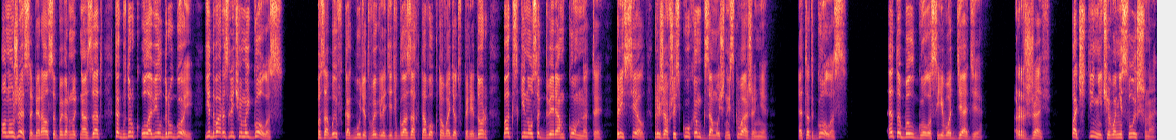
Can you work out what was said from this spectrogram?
Он уже собирался повернуть назад, как вдруг уловил другой, едва различимый голос. Позабыв, как будет выглядеть в глазах того, кто войдет в коридор, Вакс кинулся к дверям комнаты, присел, прижавшись к ухам к замочной скважине. Этот голос... Это был голос его дяди. Ржавь. Почти ничего не слышно.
